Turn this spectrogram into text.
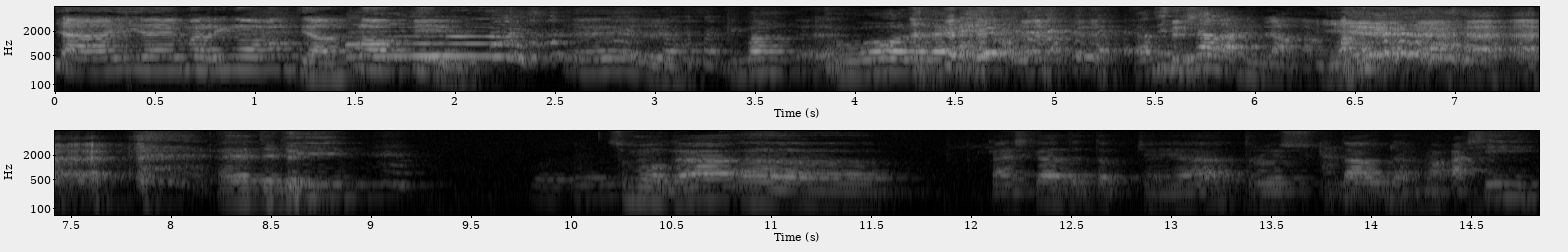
Ya iya mari ngomong di amplop Eh. Gimana? Tuh, nanti bisa lah di belakang. Iya. Eh, jadi semoga eh, KSK tetap jaya. Terus kita udah makasih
